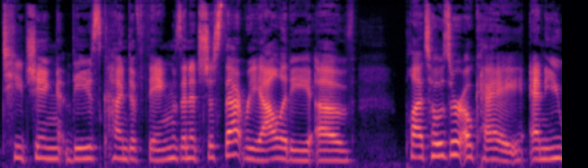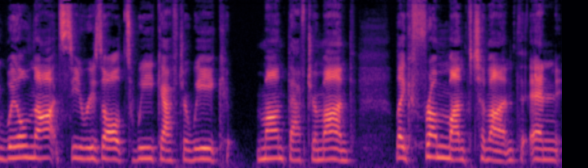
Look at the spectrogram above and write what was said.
teaching these kind of things. And it's just that reality of plateaus are okay. And you will not see results week after week, month after month, like from month to month. And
